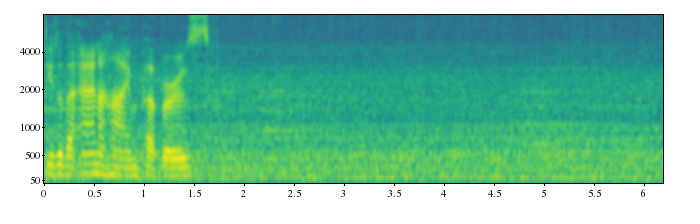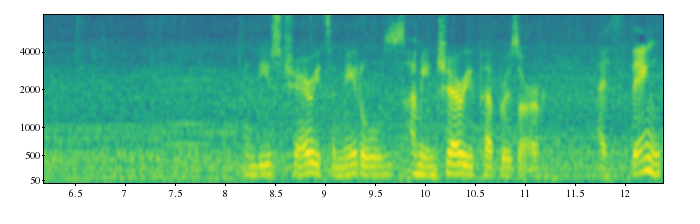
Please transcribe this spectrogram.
These are the Anaheim peppers. And these cherry tomatoes, I mean cherry peppers are, I think,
